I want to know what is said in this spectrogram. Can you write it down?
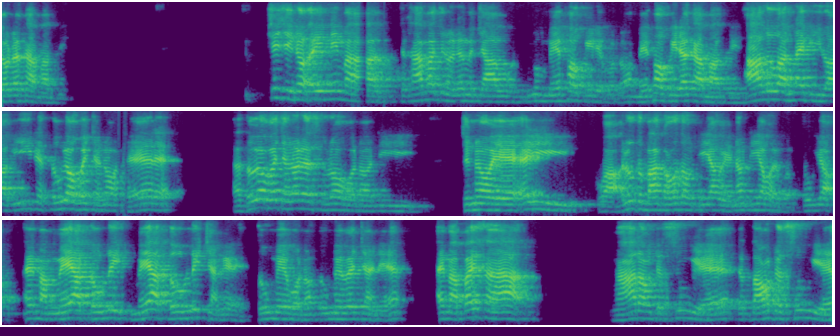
ရောက်တဲ့အခါမှာဖြစ်ချင်တော့အဲ့ဒီနေ့မှာတခါမှကျွန်တော်လည်းမကြောက်ဘူးသူတို့မဲဖောက်ပေးတယ်ပေါ့နော်မဲဖောက်ပေးတဲ့အခါမှာဆိုရင်အားလုံးကနိုင်ပြီးသွားပြီတဲ့၃ယောက်ပဲကျွန်တော်တယ်တဲ့အဲ၃ယောက်ပဲကျွန်တော်တယ်ဆိုတော့ပေါ့နော်ဒီကျွန်တော်ရဲ့အဲ့ဒီ ဟိုအလုပ်သမားကောင်းဆောင်တစ်ယောက်ရဲ့နောက်တစ်ယောက်ရဲ့ပေါ့၃ယောက်အဲ့မှာမဲက၃လိပ်မဲက၃လိပ်ကြံခဲ့တယ်၃မဲပေါ့နော်၃မဲပဲကြံတယ်အဲ့မှာပိုက်ဆံက9000တစုရယ်1000တစုရယ်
